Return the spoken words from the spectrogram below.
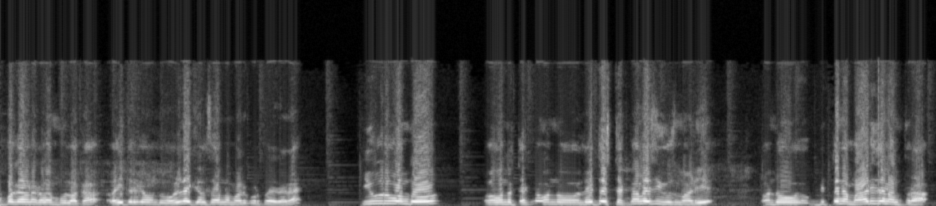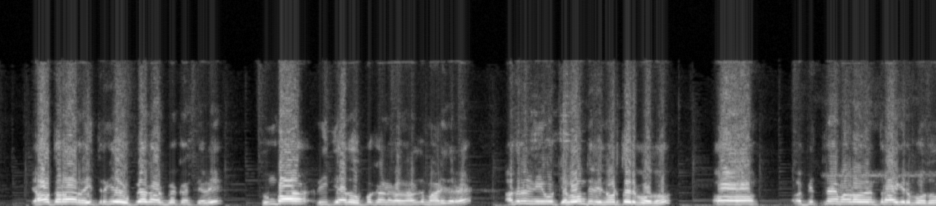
ಉಪಕರಣಗಳ ಮೂಲಕ ರೈತರಿಗೆ ಒಂದು ಒಳ್ಳೆ ಕೆಲಸವನ್ನು ಮಾಡಿಕೊಡ್ತಾ ಇದ್ದಾರೆ. ಇವರು ಒಂದು ಒಂದು ಟೆಕ್ನ ಒಂದು ಲೇಟೆಸ್ಟ್ ಟೆಕ್ನಾಲಜಿ ಯೂಸ್ ಮಾಡಿ, ಒಂದು ಬಿತ್ತನೆ ಮಾಡಿದ ನಂತರ, ಯಾವ ಥರ ರೈತರಿಗೆ ಉಪಯೋಗ ಆಗಬೇಕಂತೇಳಿ ತುಂಬ ರೀತಿಯಾದ ಉಪಕರಣಗಳನ್ನ ಮಾಡಿದ್ದಾರೆ. ಅದರಲ್ಲಿ ನೀವು ಕೆಲವೊಂದು ಇಲ್ಲಿ ನೋಡ್ತಾ ಇರ್ಬೋದು ಬಿತ್ತನೆ ಮಾಡೋ ಯಂತ್ರ ಆಗಿರ್ಬೋದು,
